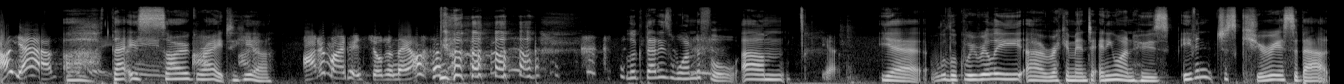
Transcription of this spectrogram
oh yeah, Oh, that I is mean, so great to hear. I don't mind whose children they are. Look, that is wonderful. Um, yeah. Yeah, well, look, we really uh, recommend to anyone who's even just curious about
